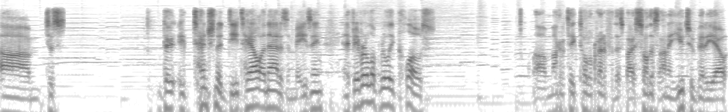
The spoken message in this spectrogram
Um, just the attention to detail in that is amazing. And if you ever look really close, uh, I'm not going to take total credit for this, but I saw this on a YouTube video.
